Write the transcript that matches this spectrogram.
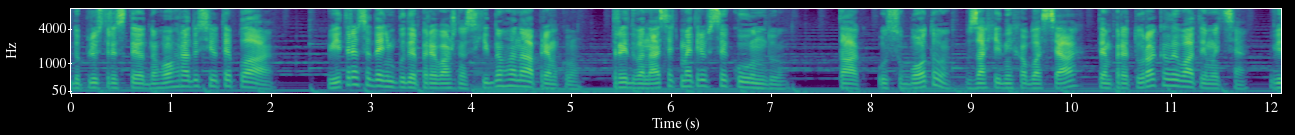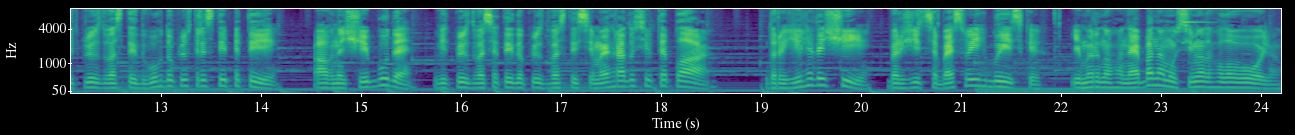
до плюс 31 градусів тепла. Вітер цей день буде переважно східного напрямку 3-12 метрів в секунду. Так, у суботу в західних областях температура коливатиметься від плюс 22 до плюс 35, а вночі буде від плюс 20 до плюс 27 градусів тепла. Дорогі глядачі, бережіть себе своїх близьких і мирного неба нам усім над головою.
